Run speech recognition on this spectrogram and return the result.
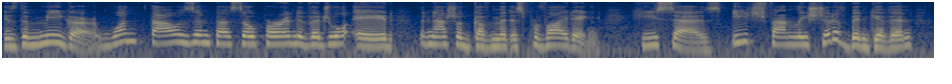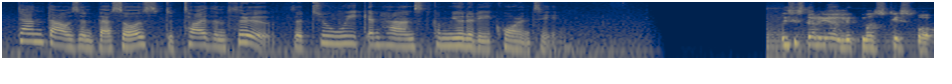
is the meager 1,000 peso per individual aid the national government is providing. He says each family should have been given 10,000 pesos to tie them through the two week enhanced community quarantine. This is the real litmus case for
